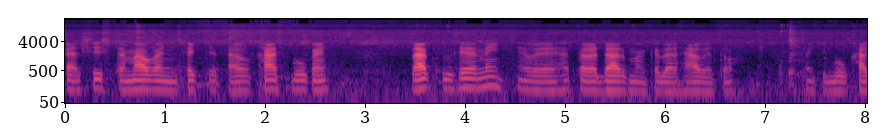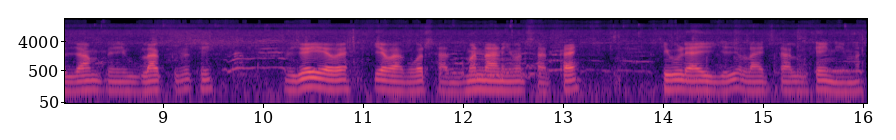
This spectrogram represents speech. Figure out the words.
ખાસ સિસ્ટમ આવવાની શક્યતા હવે ખાસ બહુ કાંઈ લાગતું છે નહીં. હવે સત્તર અઢારમાં કદાચ આવે તો. બાકી બહુ ખાસ જામશે એવું લાગતું નથી. જોઈએ હવે કેવા વરસાદ મંડાણી વરસાદ થાય. જીવડે આવી ગયો લાઈટ ચાલુ થઈ ને એમાં.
